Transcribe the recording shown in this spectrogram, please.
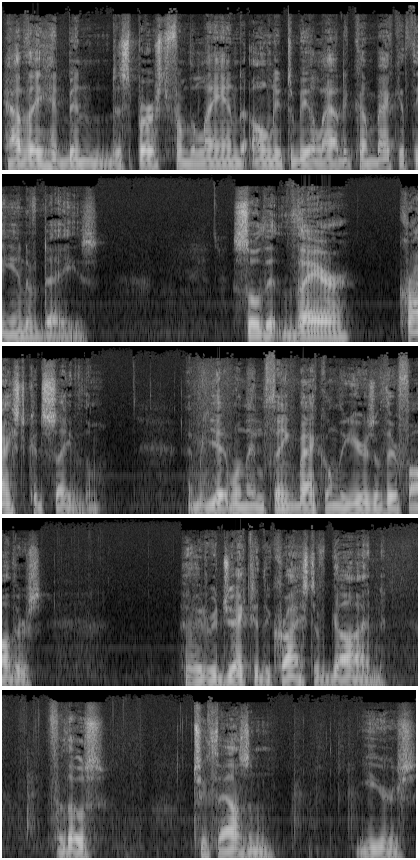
how they had been dispersed from the land only to be allowed to come back at the end of days, so that there Christ could save them. And yet, when they think back on the years of their fathers who had rejected the Christ of God for those 2,000 years,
